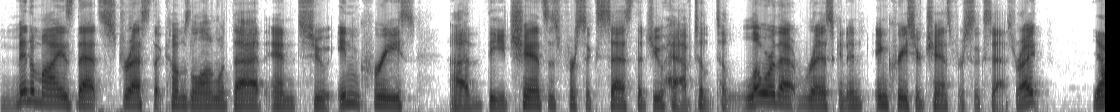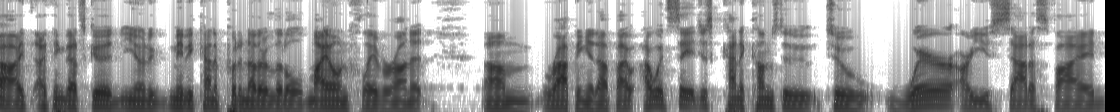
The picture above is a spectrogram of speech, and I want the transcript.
minimize that stress that comes along with that and to increase uh, the chances for success that you have to, to lower that risk and in, increase your chance for success, right? Yeah, I, I think that's good. You know, to maybe kind of put another little my own flavor on it um, wrapping it up, I, I would say it just kind of comes to to where are you satisfied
